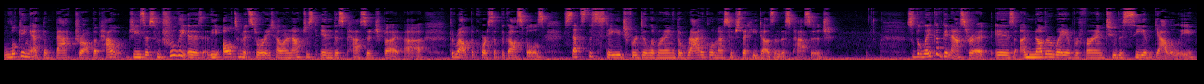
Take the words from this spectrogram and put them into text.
looking at the backdrop of how Jesus, who truly is the ultimate storyteller, not just in this passage, but uh, throughout the course of the Gospels, sets the stage for delivering the radical message that he does in this passage. So the Lake of Gennesaret is another way of referring to the Sea of Galilee.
